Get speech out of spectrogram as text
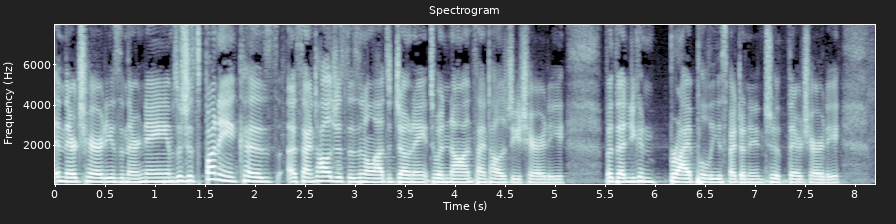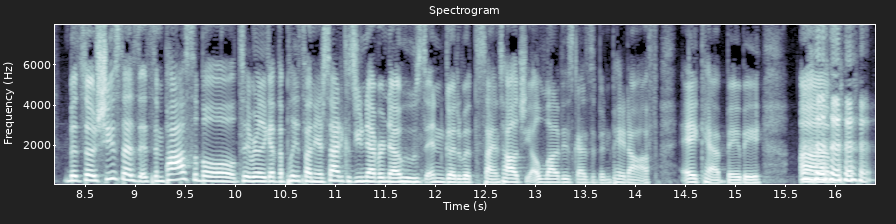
in their charities and their names, which is funny because a Scientologist isn't allowed to donate to a non Scientology charity, but then you can bribe police by donating to their charity. But so she says it's impossible to really get the police on your side because you never know who's in good with Scientology. A lot of these guys have been paid off. ACAB, baby. Um,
